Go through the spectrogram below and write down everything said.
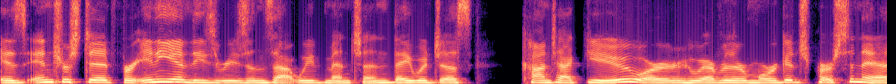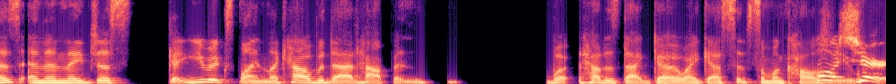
is interested for any of these reasons that we've mentioned, they would just contact you or whoever their mortgage person is and then they just get you explain like how would that happen? What how does that go i guess if someone calls oh, you? sure.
